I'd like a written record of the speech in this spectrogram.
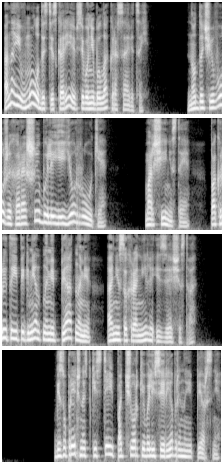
Она и в молодости, скорее всего, не была красавицей. Но до чего же хороши были ее руки. Морщинистые, Покрытые пигментными пятнами, они сохранили изящество. Безупречность кистей подчеркивали серебряные персни.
